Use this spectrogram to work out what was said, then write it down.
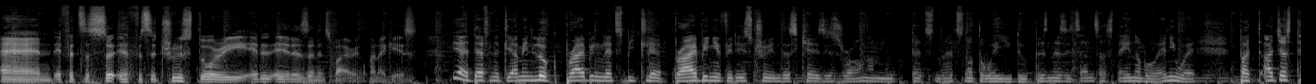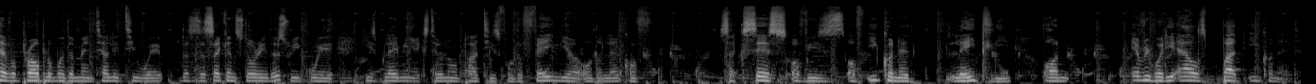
and if it's a if it's a true story, it it is an inspiring one, I guess. Yeah, definitely. I mean, look, bribing. Let's be clear. Bribing, if it is true in this case, is wrong. I mean, that's that's not the way you do business. It's unsustainable anyway. But I just have a problem with the mentality where this is the second story this week where he's blaming external parties for the failure or the lack of success of his of Econet lately on everybody else but Econet.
